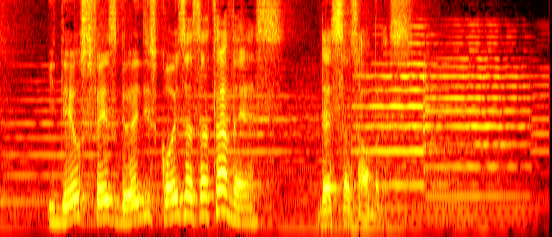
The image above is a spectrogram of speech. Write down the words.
E Deus fez grandes coisas através dessas obras.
